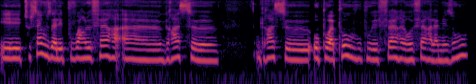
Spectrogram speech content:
Et tout ça, vous allez pouvoir le faire grâce grâce euh, au pot à pot que vous pouvez faire et refaire à la maison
